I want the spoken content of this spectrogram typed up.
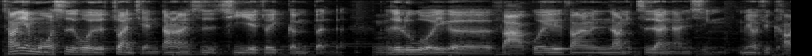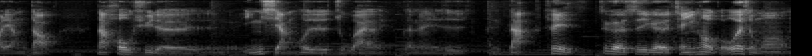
商业模式或者赚钱，当然是企业最根本的。可是如果一个法规方面让你自然难行，没有去考量到，那后续的影响或者是阻碍可能也是很大，所以。这个是一个前因后果。为什么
